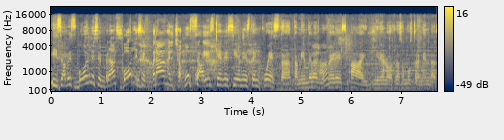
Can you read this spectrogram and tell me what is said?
Y sabes, Vos le sembrás. Vos le sembrás el chamuco. ¿Sabes ¿eh? qué decía en esta encuesta también de las Ajá. mujeres? Ay, miren, nosotras somos tremendas.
